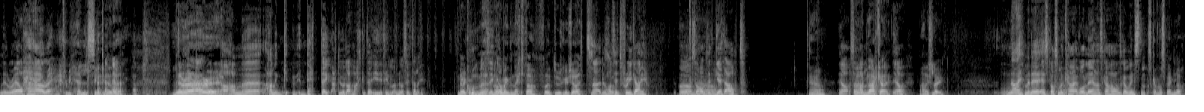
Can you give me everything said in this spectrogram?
Lill Rail Harry. Hvem i helsike er det? Lyra Harry. Ja, han, han vet jeg at du har lagt merke til i filmene du har sett han i. Ja, kom, nå kommer jeg nekte, for du skal jo ikke rett. Nei, du har sett Free Guy, og så har du sett Get Out. Ja. Ja, så han, Black Guy? Ja. Han er ikke løgn. Nei, men det er spørsmålet hva rolle han skal ha. Han skal ha Winston. Skal han være Spengler?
